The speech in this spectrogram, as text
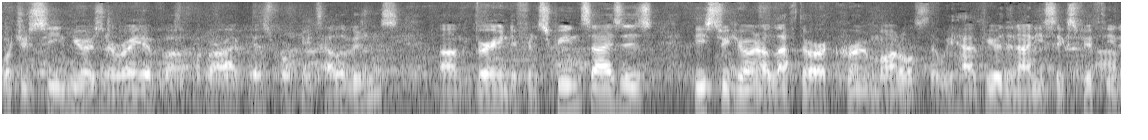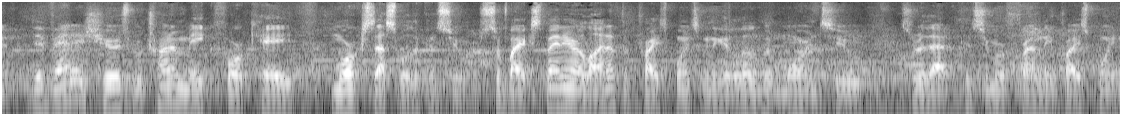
What you're seeing here is an array of, uh, of our IPS 4K televisions, um, varying different screen sizes. These two here on our left are our current models that we have here, the 9650. The advantage here is we're trying to make 4K more accessible to consumers. So by expanding our lineup, the price points are going to get a little bit more into sort of that consumer-friendly price point.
